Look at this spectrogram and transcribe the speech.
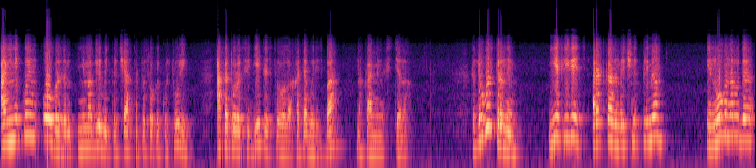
они никоим образом не могли быть причастны к высокой культуре, о которой свидетельствовала хотя бы резьба на каменных стенах. С другой стороны, если верить рассказам речных племен, иного народа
